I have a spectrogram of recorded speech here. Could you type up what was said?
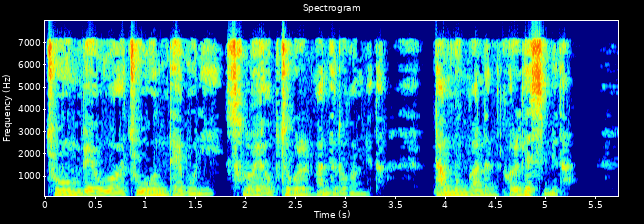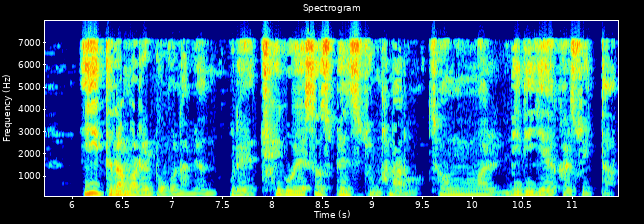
좋은 배우와 좋은 대본이 서로의 업적을 만들어 갑니다. 당분간은 걸겠습니다. 이 드라마를 보고 나면 올해 최고의 서스펜스 중 하나로 정말 미리 예약할 수 있다.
